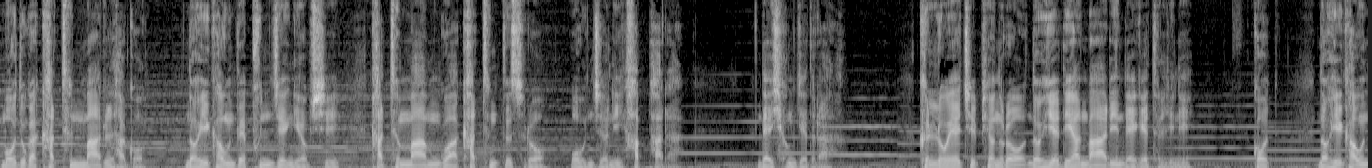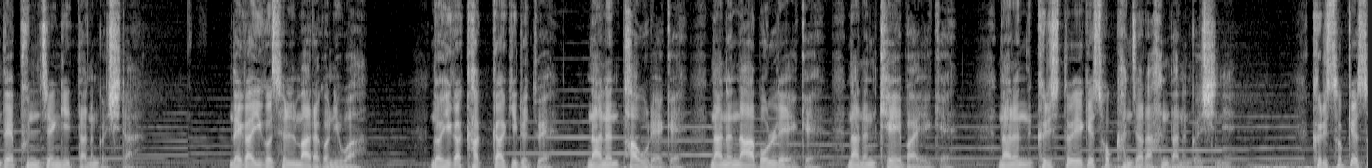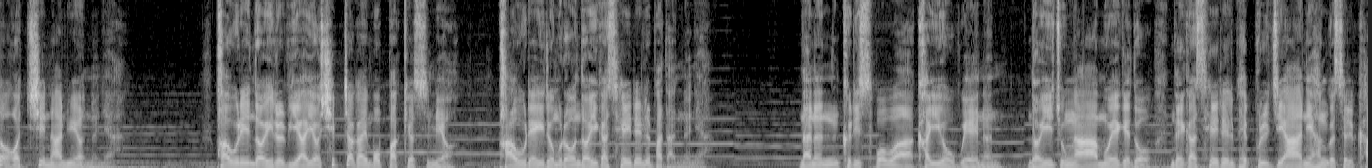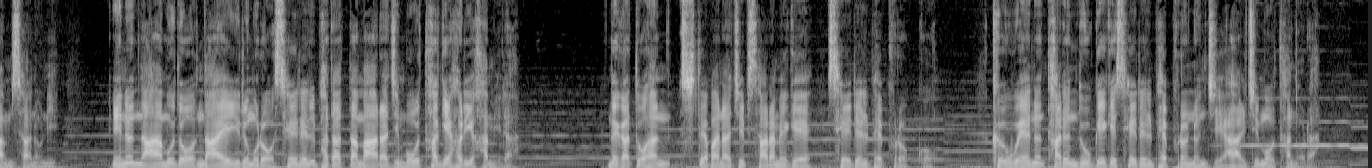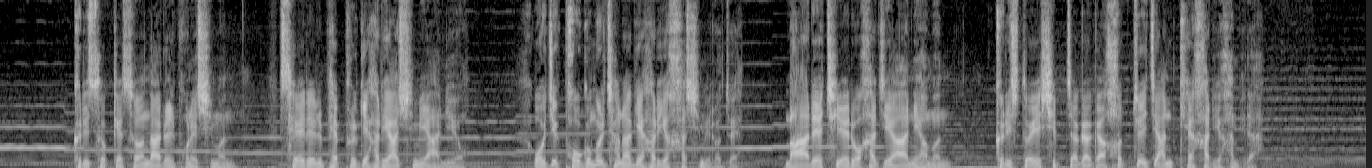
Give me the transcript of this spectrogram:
모두가 같은 말을 하고 너희 가운데 분쟁이 없이 같은 마음과 같은 뜻으로 온전히 합하라. 내 형제들아 근로의 지편으로 너희에 대한 말이 내게 들리니 곧 너희 가운데 분쟁이 있다는 것이라. 내가 이것을 말하거니와 너희가 각각 이르되 나는 바울에게 나는 아볼레에게 나는 게바에게 나는 그리스도에게 속한 자라 한다는 것이니 그리스도께서 어찌 나뉘었느냐? 바울이 너희를 위하여 십자가에 못 박혔으며 바울의 이름으로 너희가 세례를 받았느냐? 나는 그리스도와 가이오 외에는 너희 중 아무에게도 내가 세례를 베풀지 아니한 것을 감사하노니 이는 아무도 나의 이름으로 세례를 받았다 말하지 못하게 하려 함이라. 내가 또한 스테바나 집 사람에게 세례를 베풀었고 그 외에는 다른 누구에게 세례를 베풀었는지 알지 못하노라. 그리스도께서 나를 보내심은 세례를 베풀게 하려 하심이 아니요 오직 복음을 전하게 하려 하심이로되 말의 지혜로 하지 아니함은 그리스도의 십자가가 헛되지 않게 하려 함이라.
